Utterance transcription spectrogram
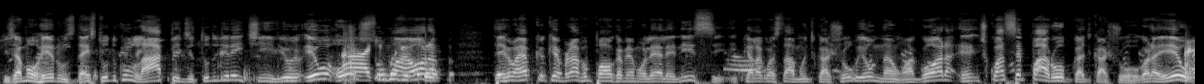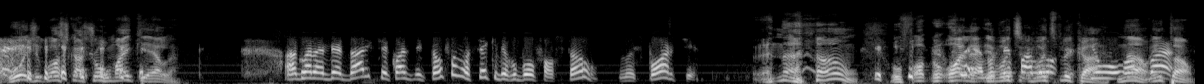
que já morreram uns dez, tudo com lápide, tudo direitinho, viu? Eu hoje ah, sou maior. Teve uma época que eu quebrava o pau com a minha mulher, Lenice, e que ela gostava muito de cachorro, e eu não. Agora, a gente quase separou por causa de cachorro. Agora eu, hoje, gosto de cachorro mais que ela. Agora, é verdade que você quase. Então foi você que derrubou o Faustão no esporte? Não. O, olha, eu vou te, vou te explicar. Não, então.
